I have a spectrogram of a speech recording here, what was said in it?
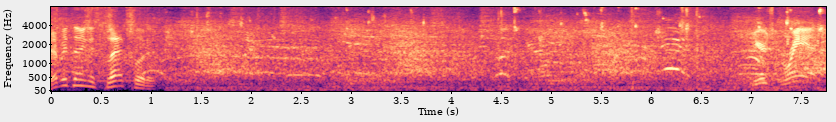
Everything is flat footed. Here's Grant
